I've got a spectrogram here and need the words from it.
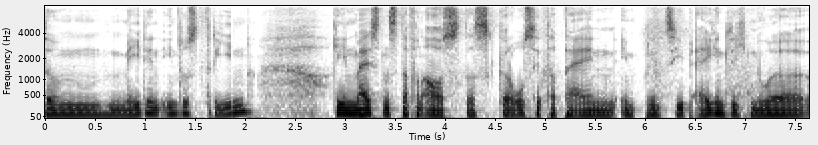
der Medienindustrien, gehen meistens davon aus, dass große Dateien im Prinzip eigentlich nur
